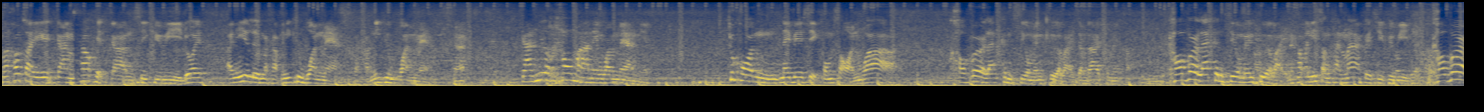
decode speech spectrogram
มาเข้าใจการเข้าเหตุการณ์ CQV ด้วย อันนี้อย่าลืมนะครับ นี่คือ one man นะครับ นี่คือ one man นะ การที่เราเข้ามาใน one man เนี่ย ทุกคนในเบสิกผมสอนว่า cover และ concealment คืออะไรจำได้ใช่ไหมครับ cover และ concealment คืออะไรนะครับ อันนี้สำคัญมากใน CQB cover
